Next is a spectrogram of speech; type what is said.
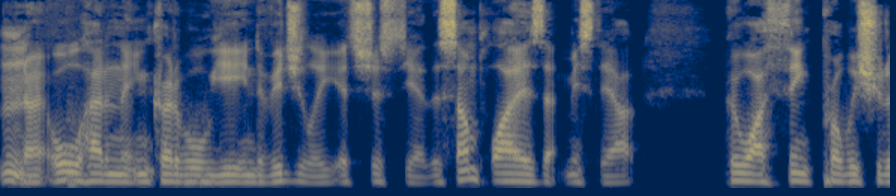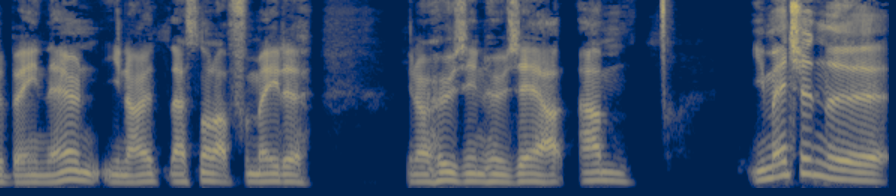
you know, all had an incredible year individually. It's just, yeah, there's some players that missed out who I think probably should have been there. And, you know, that's not up for me to, you know, who's in, who's out. Um, you mentioned the,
